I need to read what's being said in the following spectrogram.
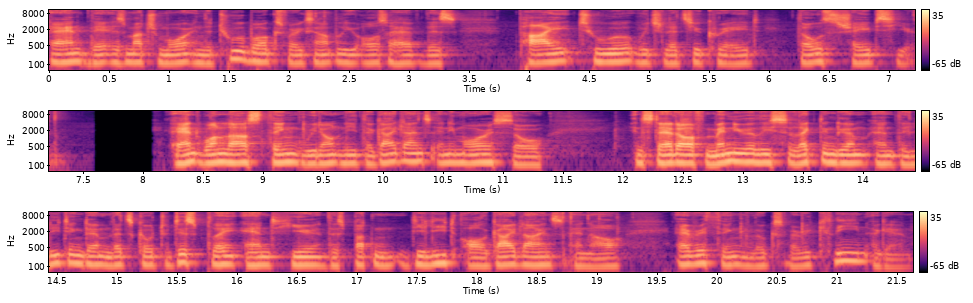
And there is much more in the toolbox. For example, you also have this pie tool, which lets you create those shapes here. And one last thing, we don't need the guidelines anymore. So instead of manually selecting them and deleting them, let's go to display and here this button, delete all guidelines. And now everything looks very clean again.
